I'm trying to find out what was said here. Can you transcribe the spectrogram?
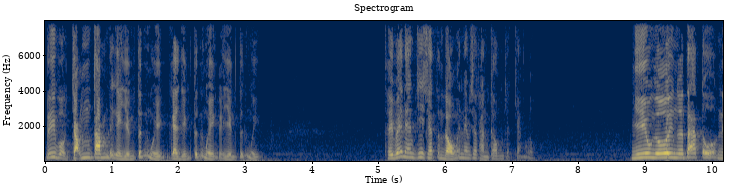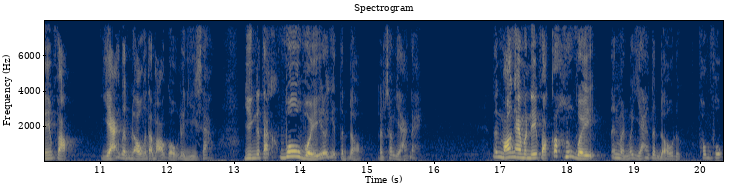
Đi vào trọng tâm để gây dựng tính nguyện, gây dựng tính nguyện, gây dựng tính nguyện. Thì mấy anh em chia sẻ tình độ, mấy anh em sẽ thành công chắc chắn luôn. Nhiều người người ta tu niệm phật giảng tịnh độ, người ta bỏ cuộc là vì sao? Vì người ta vô vị đối với tịnh độ. Làm sao giảng đây? Nên mỗi ngày mình niệm phật có hương vị, nên mình mới giảng tịnh độ được, phong phú.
